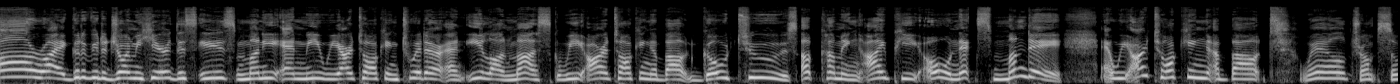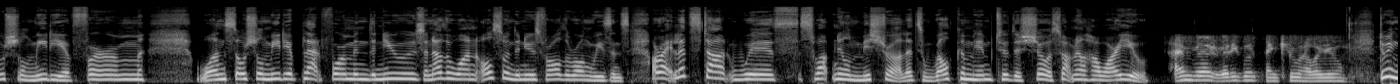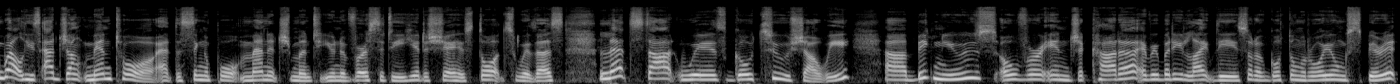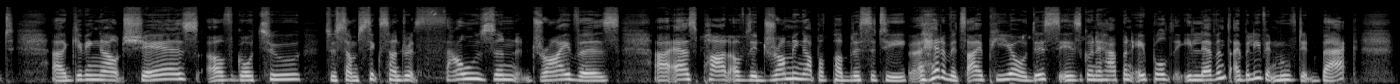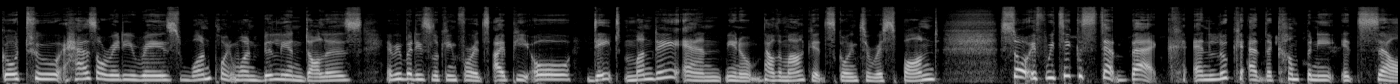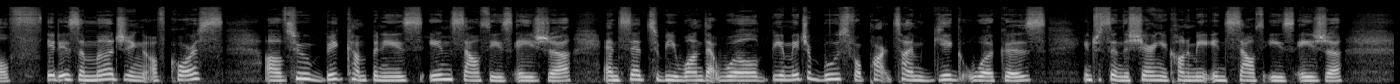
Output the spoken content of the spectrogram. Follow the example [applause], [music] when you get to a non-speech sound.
All right, good of you to join me here. This is Money and Me. We are talking Twitter and Elon Musk. We are talking about GoTo's upcoming IPO next Monday. And we are talking about, well, Trump's social media firm. One social media platform in the news, another one also in the news for all the wrong reasons. All right, let's start with Swapnil Mishra. Let's welcome him to the show. Swapnil, how are you? I'm very, very good. Thank you. How are you? Doing well. He's adjunct mentor at the Singapore Management University, here to share his thoughts with us. Let's start with GoTo, shall we? Uh, big news over in Jakarta. Everybody liked the sort of gotong royong spirit, uh, giving out shares of GoTo to some 600,000 drivers uh, as part of the drumming up of publicity ahead of its IPO. This is going to happen April 11th. I believe it moved it back. GoTo has already raised $1.1 billion. Everybody's looking for its IPO date Monday and, you know, how the market's going to respond. So if we take a step back and look at the company itself, it is emerging, of course, of two big companies in Southeast Asia and said to be one that will be a major boost for part-time gig workers interested in the sharing economy in Southeast Asia.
